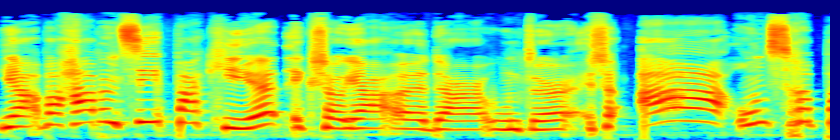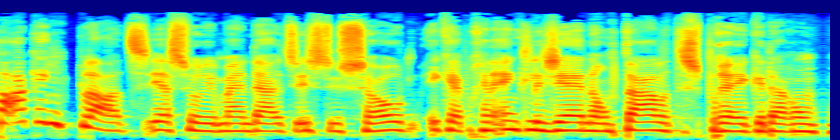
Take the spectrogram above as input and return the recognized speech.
Ja, we hebben Sie parkiert? Ik zo, ja, eh, daar unter. Ze, ah, onze parkingplaats. Ja, sorry, mijn Duits is dus zo. Ik heb geen enkele zin om talen te spreken. Daarom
